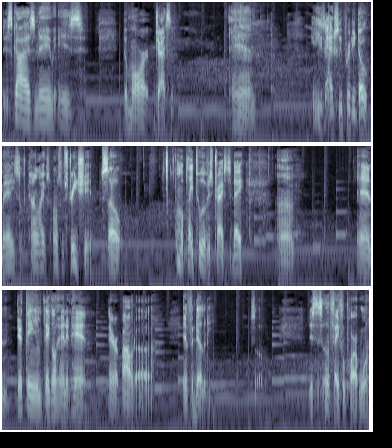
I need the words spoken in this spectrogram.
This guy's name is Demar Jackson. And he's actually pretty dope, man. He's kind of like on some street shit. So I'm to play two of his tracks today. Um, and their themes they go hand in hand. They're about uh, infidelity. So this is unfaithful part one.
